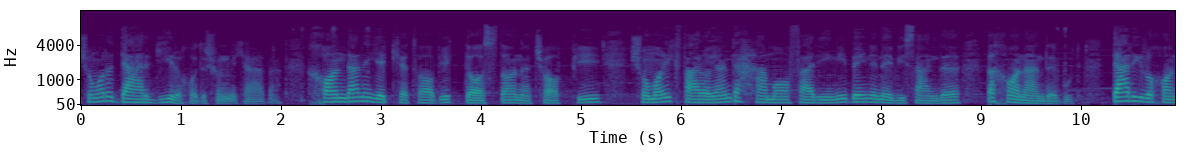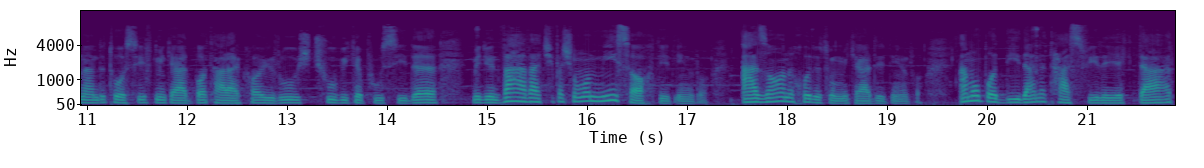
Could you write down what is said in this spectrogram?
شما رو درگیر خودشون می‌کردن. خواندن یک کتاب یک داستان چاپی شما یک فرایند همآفرینی بین نویسنده و خواننده بود. دری رو خواننده توصیف می‌کرد با ترک های روش چوبی که پوسیده. می‌دونید؟ و و و شما میساختید این رو. از آن خودتون می‌کردید این رو. اما با دیدن تصویر یک در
